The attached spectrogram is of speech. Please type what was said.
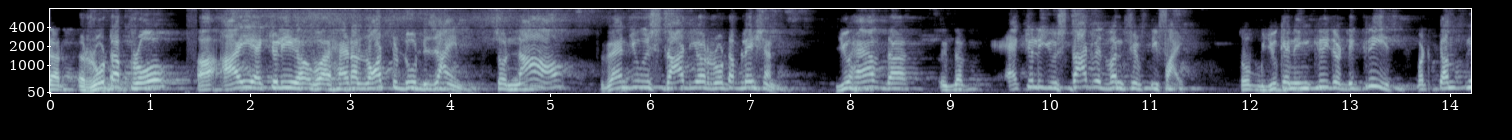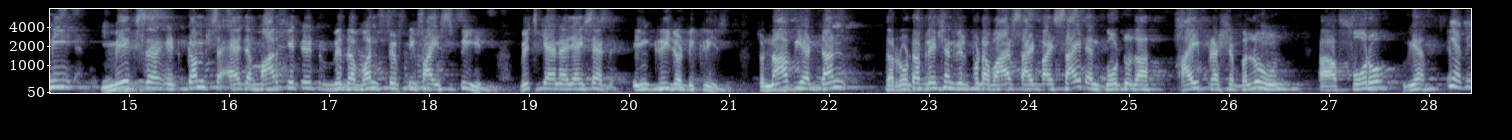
The Rota Pro, uh, I actually uh, had a lot to do design. So now, when you start your rotablation, you have the the actually you start with 155. So you can increase or decrease, but company makes, a- it comes as a marketed with a 155 speed, which can, as I said, increase or decrease. So now we are done the rotablation, we'll put a wire side by side and go to the high pressure balloon, uh, 40, we have, Yeah, we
